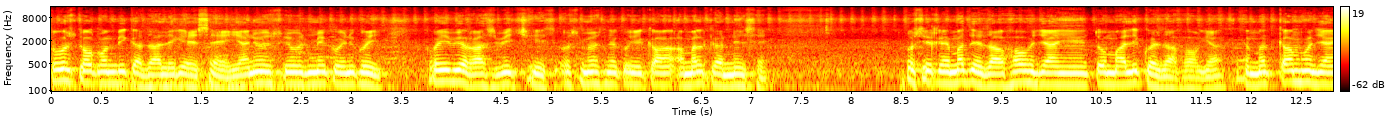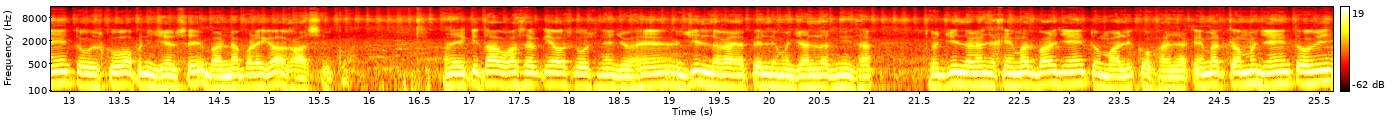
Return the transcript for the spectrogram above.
تو اس کو حکم بھی کر لے کے ایسے ہے یعنی اس کے اس میں کوئی نہ کوئی کوئی بھی غصبی چیز، اس میں اس نے کوئی عمل کرنے سے اس کی قیمت اضافہ ہو جائیں تو مالک کو اضافہ ہو گیا۔ قیمت کم ہو جائیں تو اس کو اپنی جیب سے بھرنا پڑے گا غاصب کو۔ ہاں، ایک کتاب غصب کیا، اس کو اس نے جو ہے جل لگایا، پہلے مجلد نہیں تھا۔ تو جل لگانے سے قیمت بڑھ جائیں تو مالک کو فائدہ، قیمت کم ہو جائیں تو بھی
